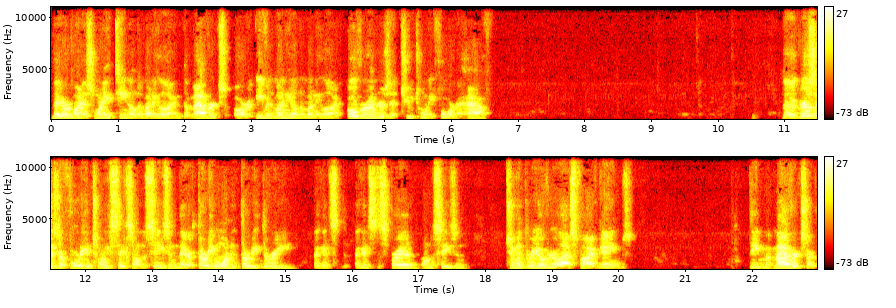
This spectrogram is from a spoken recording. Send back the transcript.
They are minus 118 on the money line. The Mavericks are even money on the money line. Over unders at 224 and a half. The Grizzlies are 40 and 26 on the season. They are 31 and 33 against against the spread on the season. Two and three over their last five games. The Mavericks are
